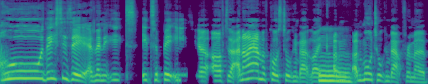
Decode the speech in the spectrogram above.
oh, this is it, and then it's it's a bit easier after that. And I am, of course, talking about like I'm, Mm. I'm more talking about from a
